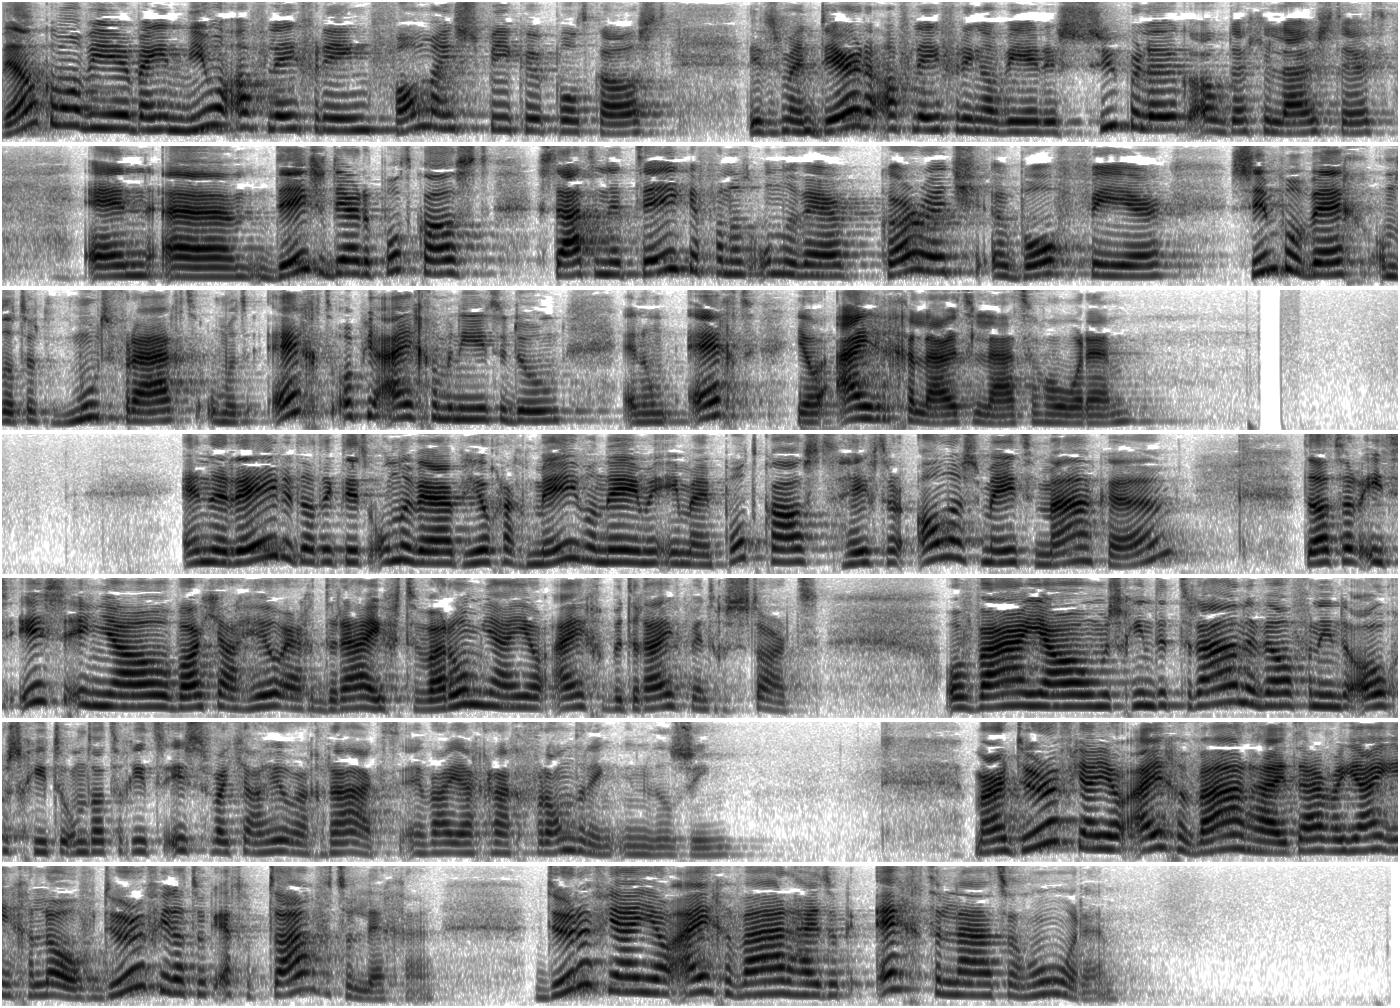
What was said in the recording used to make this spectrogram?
Welkom alweer bij een nieuwe aflevering van mijn Speaker Podcast. Dit is mijn derde aflevering alweer, dus super leuk ook dat je luistert. En uh, deze derde podcast staat in het teken van het onderwerp Courage Above Fear. Simpelweg omdat het moed vraagt om het echt op je eigen manier te doen en om echt jouw eigen geluid te laten horen. En de reden dat ik dit onderwerp heel graag mee wil nemen in mijn podcast heeft er alles mee te maken dat er iets is in jou wat jou heel erg drijft. Waarom jij jouw eigen bedrijf bent gestart. Of waar jou misschien de tranen wel van in de ogen schieten, omdat er iets is wat jou heel erg raakt en waar jij graag verandering in wil zien. Maar durf jij jouw eigen waarheid, daar waar jij in gelooft, durf je dat ook echt op tafel te leggen? Durf jij jouw eigen waarheid ook echt te laten horen?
